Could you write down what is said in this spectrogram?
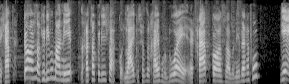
นะครับก็สำหรับคลิปนี้ประมาณนี้นะครับชอบคลิปนี้ฝากกดไลค์กดแชร์ติดตามผมด้วยนะครับ ก็สำหรับวันนี้ไปครับผมเย้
